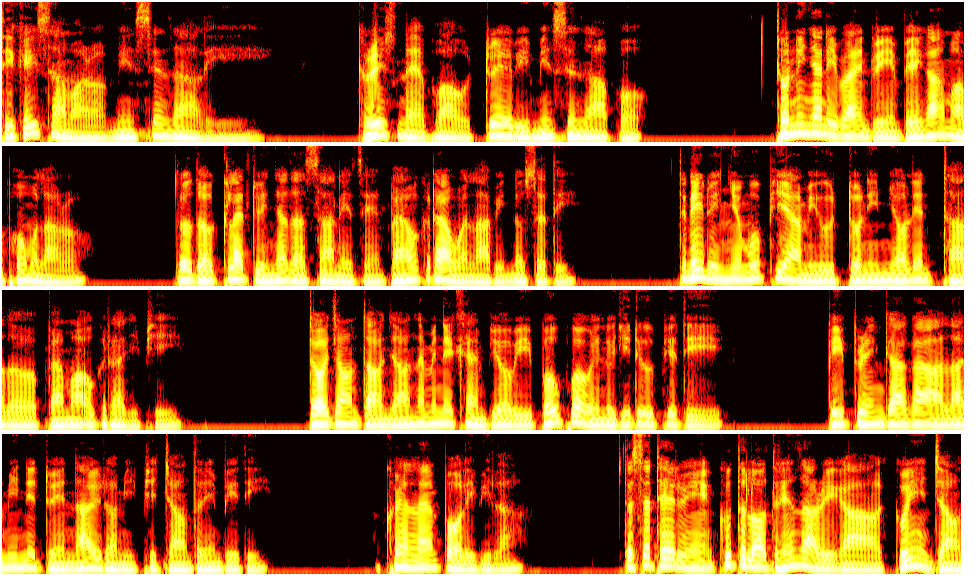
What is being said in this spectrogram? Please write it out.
ဒီကိစ္စမှာတော့မင်းစဉ်းစားလေ Grace နဲ့အဖွားကိုတွဲပြီးမင်းစဉ်းစားပေါ့ထိုနေ့ညနေပိုင်းတွင်ဘယ်ကမှဖုံးမလာတော့သို့သောကလပ်တွင်ညသာစားနေစဉ်ဘန်ဥက္ကဋ္ဌဝင်လာပြီးနှုတ်ဆက်သည်ဒီနေ့တွင်ညွှန်မှုဖြစ်ရမည်ဟုတိုနီမျောလင့်ထားသောဘန်မာဥက္ကဋ္ဌကြီးဖြစ်တောကြောင်တောင်ကြောင်2မိနစ်ခန့်ပြောပြီးဘုတ်ဖွဲ့ဝင်လူကြီးတို့ဖြစ်သည့် ဘီပရင်ဂါကလာမည့်နှစ်တွင်နားယူတော်မူဖြစ်ကြောင်းသတင်းပေးသည်အခွင့်အလမ်းပေါ်လိပြီလားတစ်ဆက်တည်းတွင်ခုတလောသတင်းစာတွေကကိုရင်ကြောင်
